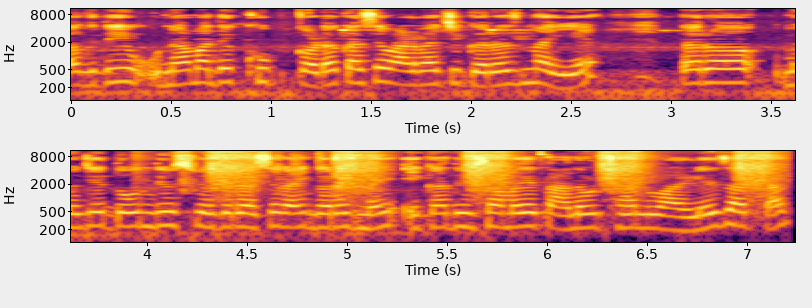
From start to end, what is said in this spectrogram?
अगदी उन्हामध्ये खूप कडक असे वाळवायची गरज नाही आहे तर म्हणजे दोन दिवस वगैरे असं काही गरज नाही. एका दिवसामध्ये तांदूळ छान वाळले जातात.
